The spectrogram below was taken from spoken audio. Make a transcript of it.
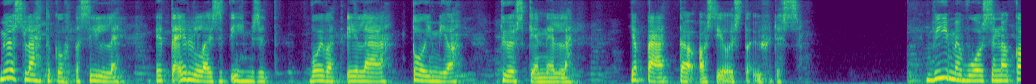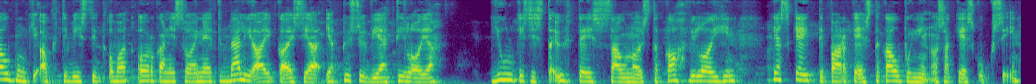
myös lähtökohta sille, että erilaiset ihmiset voivat elää, toimia, työskennellä ja päättää asioista yhdessä. Viime vuosina kaupunkiaktivistit ovat organisoineet väliaikaisia ja pysyviä tiloja julkisista yhteissaunoista kahviloihin ja skeittiparkeista kaupungin osakeskuksiin.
